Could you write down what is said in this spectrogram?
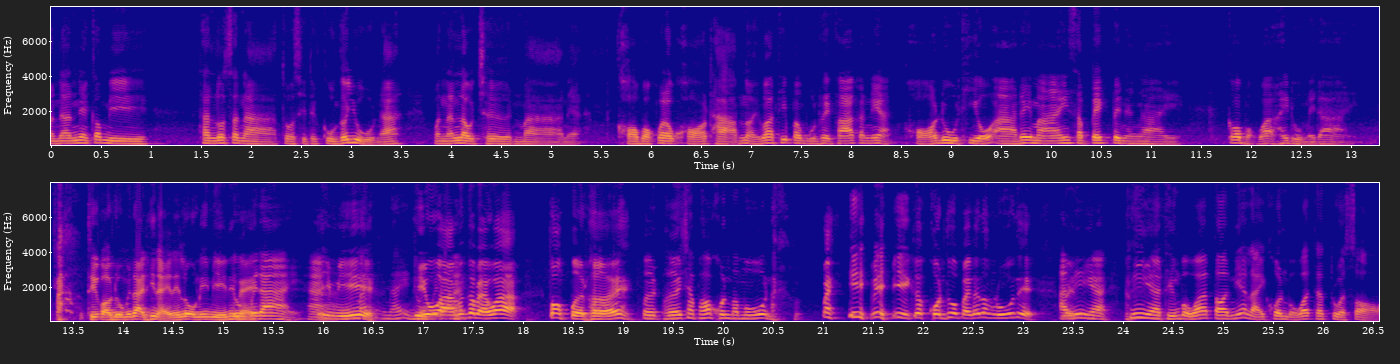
วันนั้นเนี่ยก็มีท่านรสนาตัวสิทธิกูลก็อยู่นะ วันนั้นเราเชิญมาเนี่ย ขอบอกว่าเราขอถามหน่อยว่าที่ประมูลไฟฟ้ากันเนี่ย ขอดู TOR ได้ไหมสเปคเป็นยังไง ก็บอกว่าให้ดูไม่ได้ ที่เราดูไม่ได้ที่ไหนในโลกนี้มีที่ดูไหนไม่ได้อ่าไม่มีไไทีดูโอไม่อาได้ร์มันก็แปลว่าต้องเปิดเผย เปิดเผยเฉพาะคนประมูล ไม่มีไม่มีก็คนทั่วไปก็ต้องรู้สิอันนี้ไงนี่ไงถึงบอกว่าตอนนี้หลายคนบอกว่าจะตรวจสอบ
